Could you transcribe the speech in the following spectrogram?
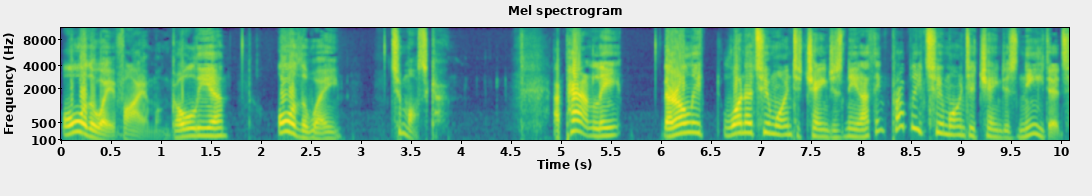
all the way via Mongolia, all the way to Moscow. Apparently, there are only one or two more interchanges needed. I think probably two more interchanges needed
